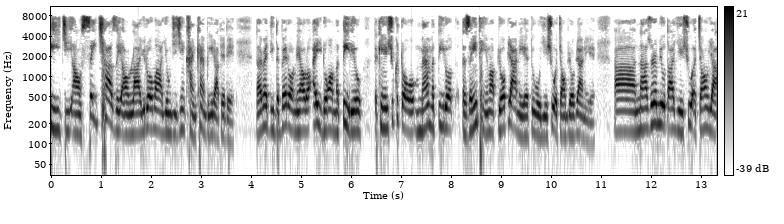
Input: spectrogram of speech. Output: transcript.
တည်ကြည်အောင်စိတ်ချစေအောင်လာပြီးတော့မှယုံကြည်ခြင်းခိုင်ခန့်ပေးတာဖြစ်တယ်ဒါပေမဲ့ဒီတပည့်တော်နှစ်ယောက်တော့အဲ့ဒီတော့မသိသေးဘူးသခင်ယေရှုခရစ်တော်ကိုမမ်းမသိတော့သစိမ့်ထင်မှပြောပြနေတယ်သူ့ကိုယေရှုအကြောင်းပြောပြနေတယ်အာနာဇရက်မြို့သားယေရှုအကြောင်းအရာ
